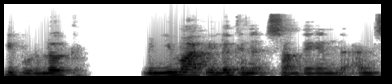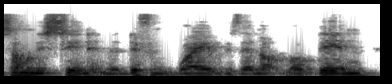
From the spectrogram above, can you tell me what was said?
people look. I mean, you might be looking at something and, and someone is seeing it in a different way because they're not logged in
